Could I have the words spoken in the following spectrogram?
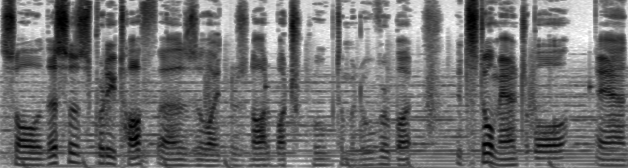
So this is pretty tough as like there's not much room to maneuver but it's still manageable and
